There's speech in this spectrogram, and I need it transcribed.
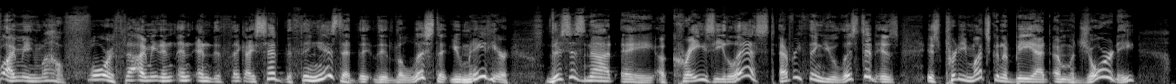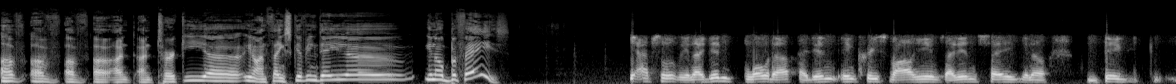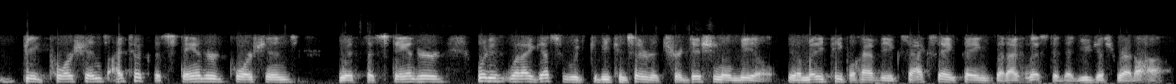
I mean, wow, four thousand. I mean, and, and, and the, like I said, the thing is that the, the, the, list that you made here, this is not a, a crazy list. Everything you listed is is pretty much going to be at a majority of of of uh, on, on turkey, uh, you know, on Thanksgiving Day, uh, you know, buffets. Yeah, absolutely. And I didn't blow it up. I didn't increase volumes. I didn't say, you know, big big portions. I took the standard portions with the standard what is what I guess would be considered a traditional meal. You know, many people have the exact same things that I've listed that you just read off.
